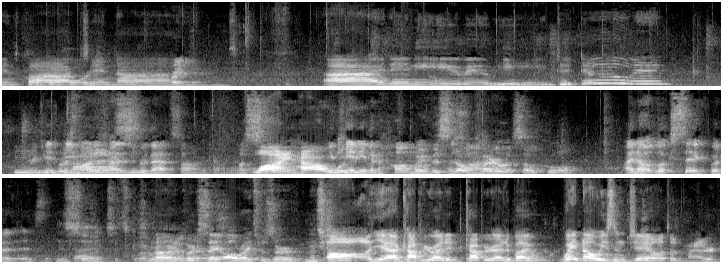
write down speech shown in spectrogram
I'll put a box hole in and nines. Right. I didn't even mean to do it. We're gonna get Where's demonetized for that song, Connor. A Why? stone- How? You would can't we- even hum. Wait, the a stone song. cutter looks so cool. I know it looks sick, but it, it's It it's sucks. It's garbage. Alright, quick say all rights reserved. Oh yeah, copyrighted. Copyrighted by. Wait, no, he's in jail. It doesn't matter.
